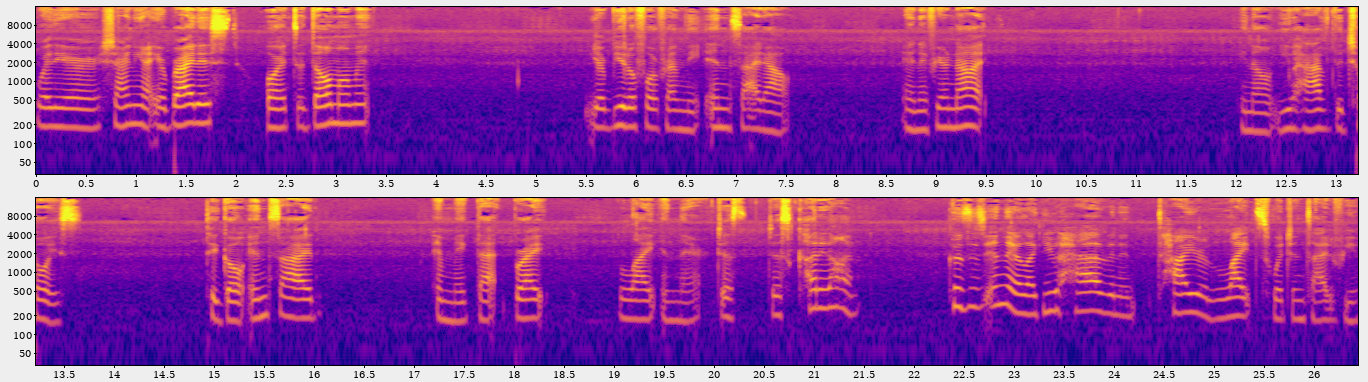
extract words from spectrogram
Whether you're shining at your brightest or it's a dull moment, you're beautiful from the inside out. And if you're not, you know, you have the choice to go inside and make that bright light in there. Just just cut it on. Cuz it's in there like you have an entire light switch inside of you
